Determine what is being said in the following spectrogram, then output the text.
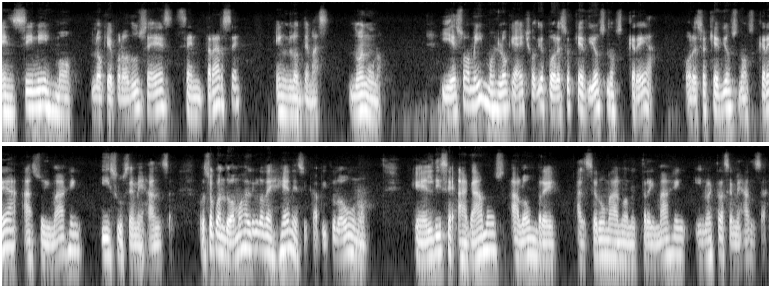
en sí mismo lo que produce es centrarse en los demás, no en uno. Y eso mismo es lo que ha hecho Dios. Por eso es que Dios nos crea. Por eso es que Dios nos crea a su imagen y su semejanza. Por eso cuando vamos al libro de Génesis capítulo 1, que Él dice, hagamos al hombre, al ser humano, a nuestra imagen y nuestra semejanza.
